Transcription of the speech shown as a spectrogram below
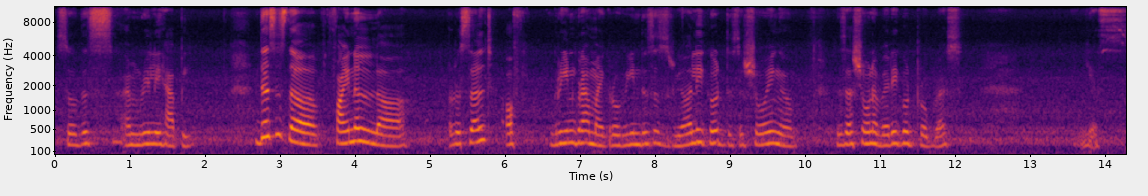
So this I'm really happy. This is the final uh, result of green gram microgreen. This is really good. This is showing a, this has shown a very good progress. Yes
